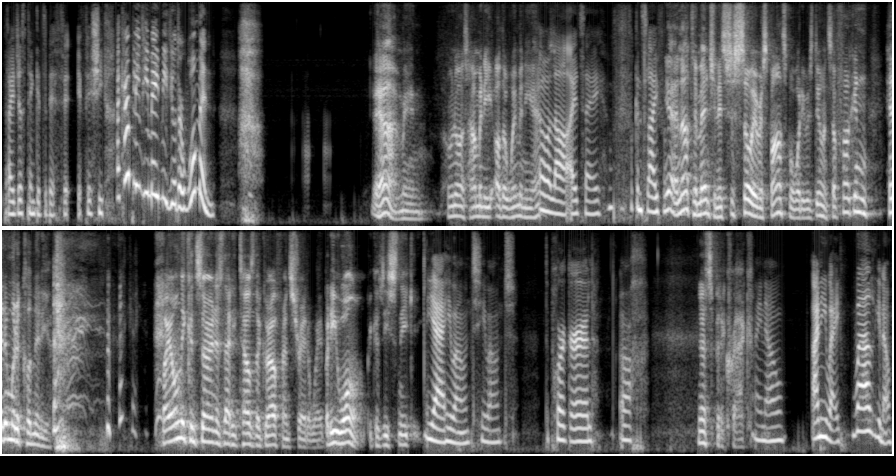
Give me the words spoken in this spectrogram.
but I just think it's a bit fi- fishy. I can't believe he made me the other woman Yeah, I mean, who knows how many other women he had? Oh, a lot, I'd say. Fucking sly. Yeah, not to mention, it's just so irresponsible what he was doing. So fucking hit him with a chlamydia. My only concern is that he tells the girlfriend straight away, but he won't because he's sneaky. Yeah, he won't. He won't. The poor girl. Ugh, That's a bit of crack. I know. Anyway, well, you know.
